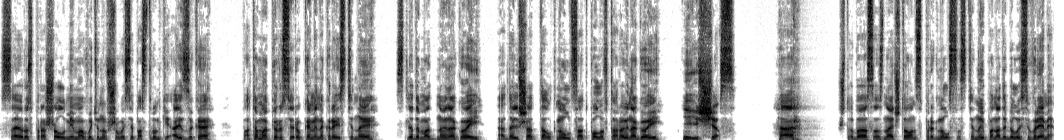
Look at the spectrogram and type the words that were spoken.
Сайрус прошёл мимо вытянувшегося по струнке Айзека, потом опёрся руками на край стены, следом одной ногой, а дальше оттолкнулся от пола второй ногой и исчез. «А?» Чтобы осознать, что он спрыгнул со стены, понадобилось время.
